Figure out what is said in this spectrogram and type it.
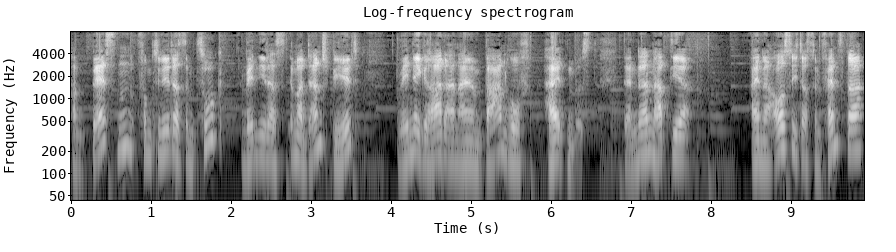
Am besten funktioniert das im Zug, wenn ihr das immer dann spielt, wenn ihr gerade an einem Bahnhof halten müsst. Denn dann habt ihr eine Aussicht aus dem Fenster,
